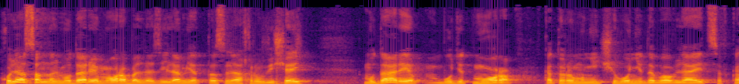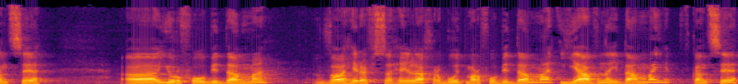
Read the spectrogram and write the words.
Хуляса на мудари мораб аль лям яттасли ахру вещей. Мудари будет мораб, которому ничего не добавляется в конце. А, юрфу бидамма, Вахира фисахиль ахр. Будет марфу бидамма явной даммой в конце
